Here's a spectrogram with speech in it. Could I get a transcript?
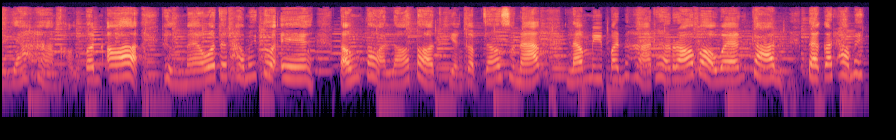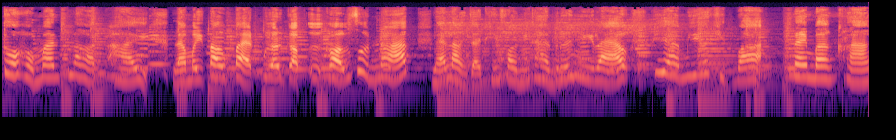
รักษาระยะห่างของต้นอ้อ ถึงแม้ว่าจะทำให้ตัวเอง ต้องต่อล้อต่อเถียงกับเจ้าสุนัข และมีปัญหาทะเลาะเบาะแว้งกัน แต่ก็ทำให้ตัวของมันปลอดภัย และไม่ต้องแปดเปื้อนกับอึของสุนัข และหลังจากที่ฟังนิทานเรื่องนี้แล้ว พี่ยามีก็คิดว่า ในบางครั้ง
